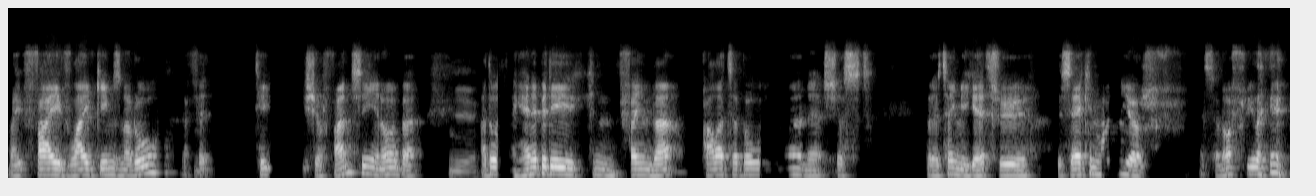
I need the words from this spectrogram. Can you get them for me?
like five live games in a row if it takes your fancy, you know, but yeah. I don't think anybody can find that palatable and it's just by the time you get through the second one, you're it's enough really.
